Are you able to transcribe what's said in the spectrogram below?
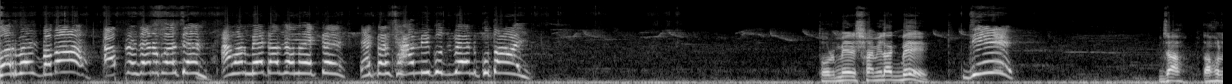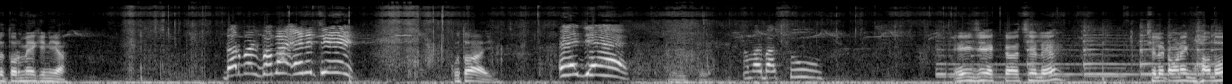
দরবেশ বাবা আপনি যেন বলেছেন আমার মেয়েটার জন্য একটা একটা স্বামী খুঁজবেন কোথায় তোর মেয়ের স্বামী লাগবে? জি। যা তাহলে তোর মেয়েকে নিয়ে। দরবেশ বাবা এনেছি। কোথায়? এই যে। এই তো। আমার বাসু এই যে একটা ছেলে। ছেলেটা অনেক ভালো।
